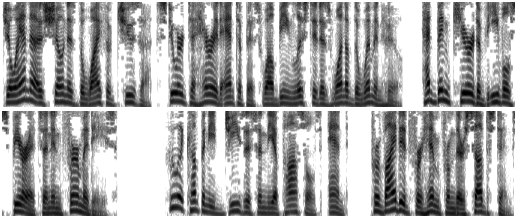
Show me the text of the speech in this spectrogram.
Joanna is shown as the wife of Chusa, steward to Herod Antipas while being listed as one of the women who had been cured of evil spirits and infirmities, who accompanied Jesus and the apostles, and provided for him from their substance.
